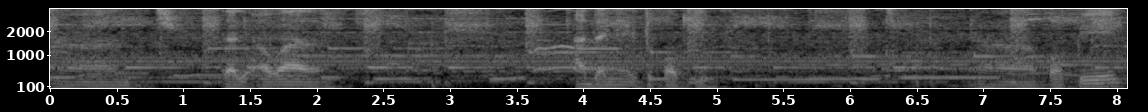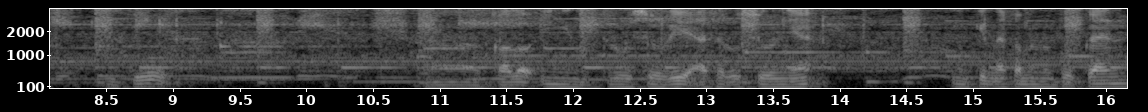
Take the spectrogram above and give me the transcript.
Uh, dari awal adanya itu kopi. Uh, kopi itu uh, kalau ingin ditelusuri asal usulnya mungkin akan menemukan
